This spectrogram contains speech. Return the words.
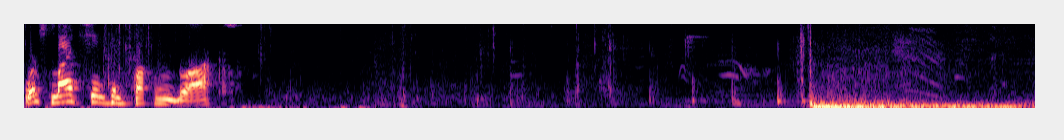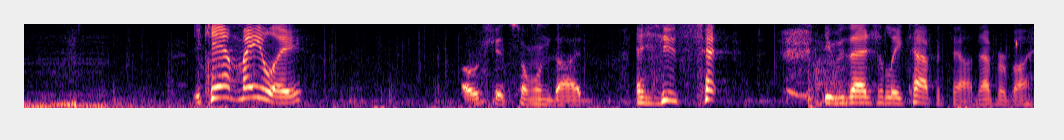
Wish my team can fucking block. You can't melee. Oh shit, someone died. And he said he was actually Capital. Never mind.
